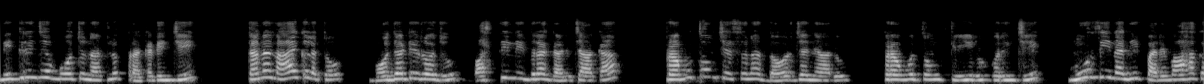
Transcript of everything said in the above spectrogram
నిద్రించబోతున్నట్లు ప్రకటించి తన నాయకులతో మొదటి రోజు బస్తీ నిద్ర గడిచాక ప్రభుత్వం చేస్తున్న దౌర్జన్యాలు, ప్రభుత్వం తీరు గురించి మూసీ నది పరివాహక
